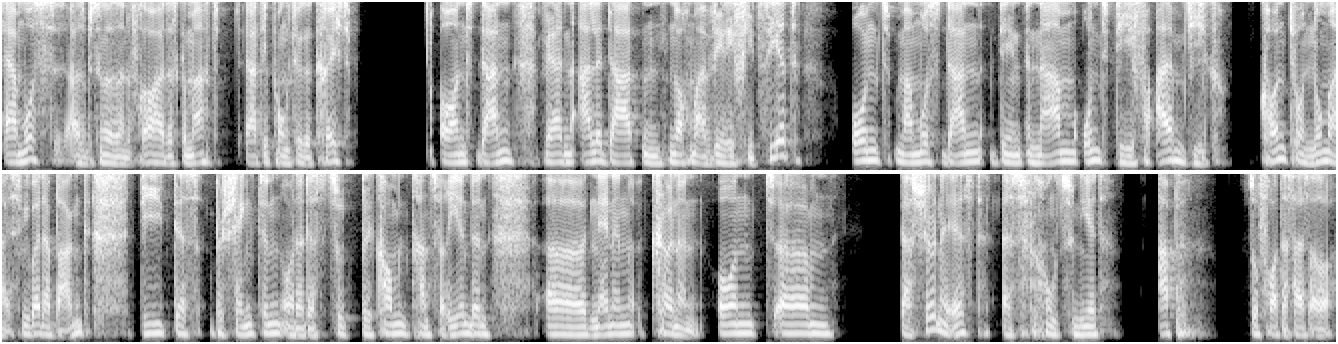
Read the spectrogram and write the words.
Er muss, also beziehungsweise seine Frau hat es gemacht, er hat die Punkte gekriegt und dann werden alle Daten nochmal verifiziert und man muss dann den Namen und die vor allem die Kontonummer ist wie bei der Bank, die des Beschenkten oder des zu bekommen Transferierenden äh, nennen können. Und ähm, das Schöne ist, es funktioniert ab sofort. Das heißt also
